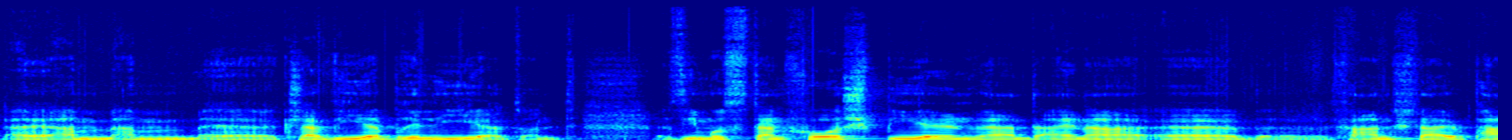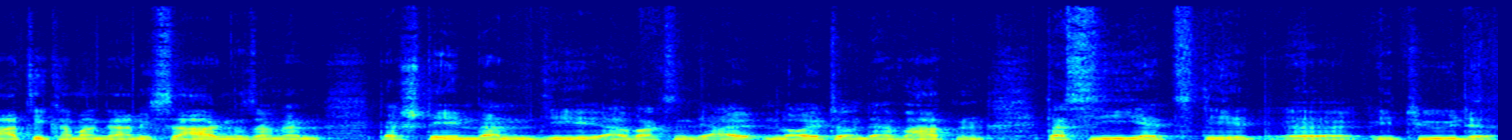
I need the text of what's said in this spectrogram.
äh, am, am äh, Klavier brilliert und sie muss dann vorspielen während einer äh, Veranstaltung, Party kann man gar nicht sagen, sondern da stehen dann die Erwachsenen, die alten Leute und erwarten, dass sie jetzt die äh, Etüde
